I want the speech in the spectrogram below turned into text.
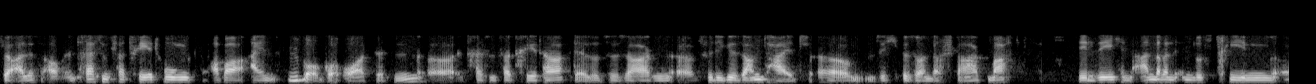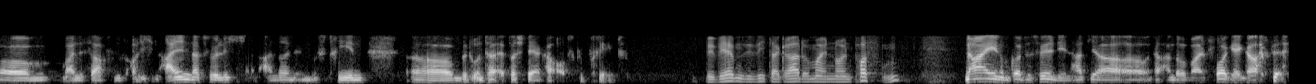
für alles auch Interessenvertretungen, aber einen übergeordneten äh, Interessenvertreter, der sozusagen äh, für die Gesamtheit äh, sich besonders stark macht. Den sehe ich in anderen Industrien, ähm, meines Erachtens auch nicht in allen natürlich, in anderen Industrien äh, mitunter etwas stärker ausgeprägt. Bewerben Sie sich da gerade um einen neuen Posten? Nein, um Gottes Willen, den hat ja äh, unter anderem mein Vorgänger, äh,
